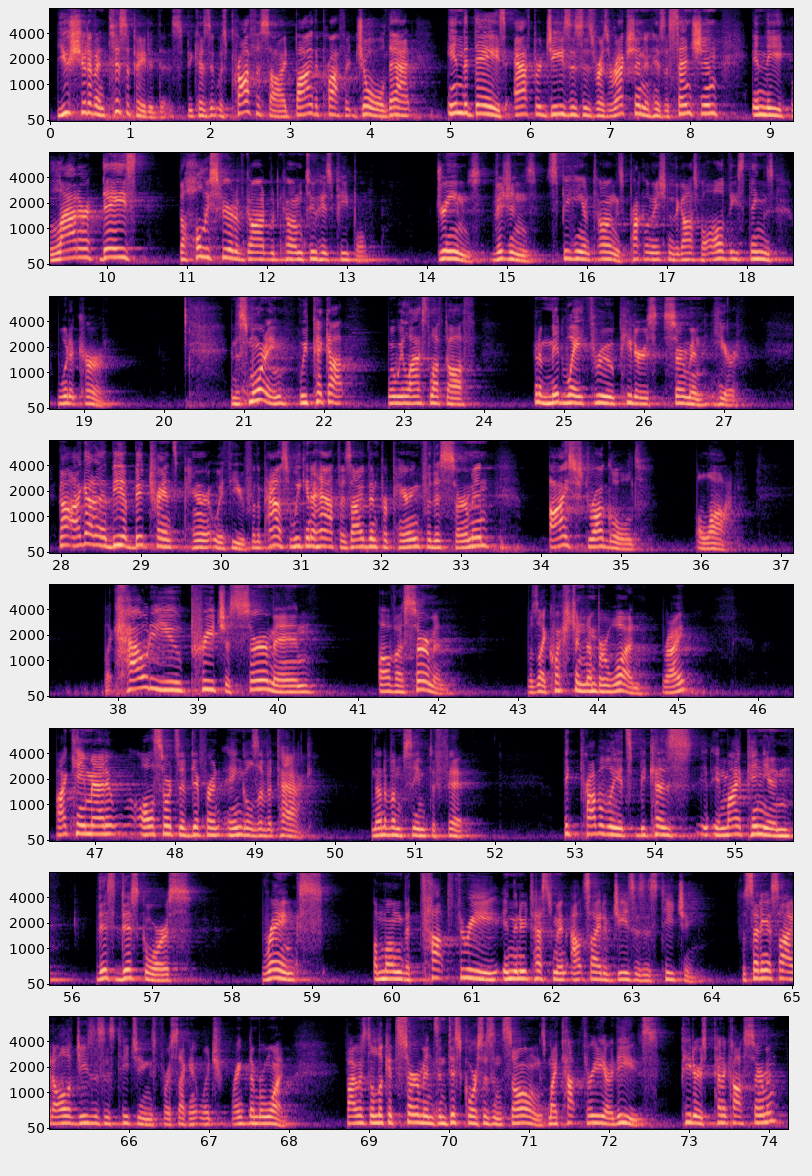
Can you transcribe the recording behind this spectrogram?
you should have anticipated this because it was prophesied by the prophet Joel that in the days after Jesus' resurrection and his ascension, in the latter days, the Holy Spirit of God would come to his people. Dreams, visions, speaking of tongues, proclamation of the gospel, all of these things would occur. And this morning, we pick up where we last left off, kind of midway through Peter's sermon here. Now, I got to be a bit transparent with you. For the past week and a half, as I've been preparing for this sermon, I struggled a lot. Like, how do you preach a sermon of a sermon? Was like question number one, right? I came at it all sorts of different angles of attack. None of them seemed to fit. I think probably it's because, in my opinion, this discourse ranks among the top three in the New Testament outside of Jesus' teaching. So, setting aside all of Jesus' teachings for a second, which ranked number one. If I was to look at sermons and discourses and songs, my top three are these Peter's Pentecost sermon,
